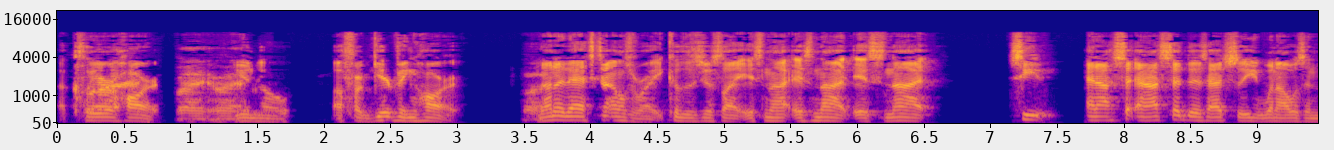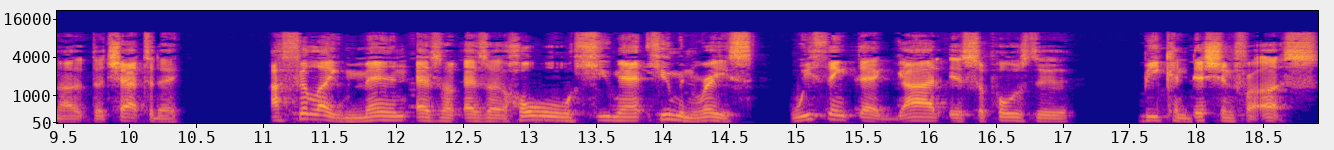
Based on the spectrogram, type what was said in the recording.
a clear right, heart, right, right. you know, a forgiving heart. Right. None of that sounds right because it's just like it's not, it's not, it's not. See, and I said, and I said this actually when I was in the, the chat today. I feel like men, as a as a whole human human race, we think that God is supposed to be conditioned for us.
